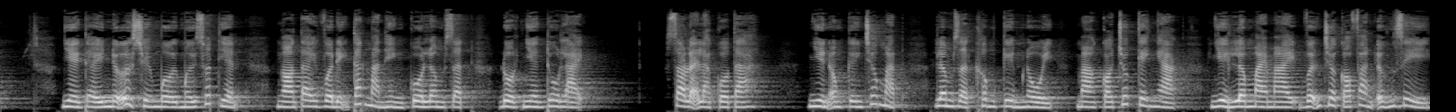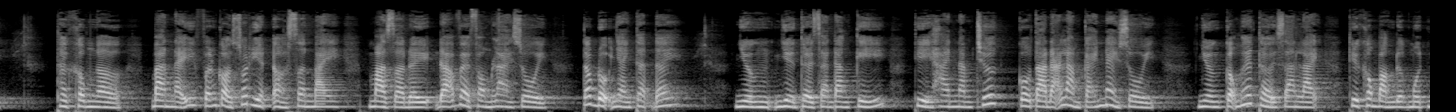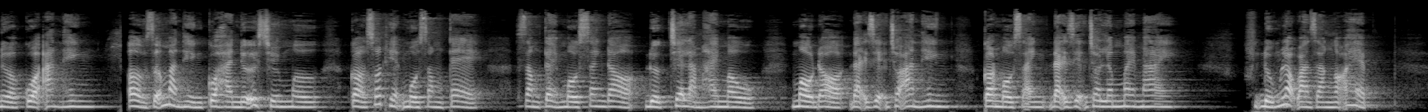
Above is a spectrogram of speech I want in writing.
Nhìn thấy nữ streamer mới xuất hiện, ngón tay vừa định tắt màn hình cô Lâm Giật, đột nhiên thu lại. Sao lại là cô ta? Nhìn ông kính trước mặt, Lâm Giật không kìm nổi mà có chút kinh ngạc, nhìn Lâm Mai Mai vẫn chưa có phản ứng gì. Thật không ngờ, ban nãy vẫn còn xuất hiện ở sân bay, mà giờ đây đã về phòng lại rồi, tốc độ nhanh thật đấy. Nhưng nhìn thời gian đăng ký, thì hai năm trước cô ta đã làm cái này rồi. Nhưng cộng hết thời gian lại thì không bằng được một nửa của an hình. Ở giữa màn hình của hai nữ streamer còn xuất hiện một dòng kẻ. Dòng kẻ màu xanh đỏ được chia làm hai màu. Màu đỏ đại diện cho an hình, còn màu xanh đại diện cho Lâm Mai Mai. Đúng là oan giang ngõ hẹp.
